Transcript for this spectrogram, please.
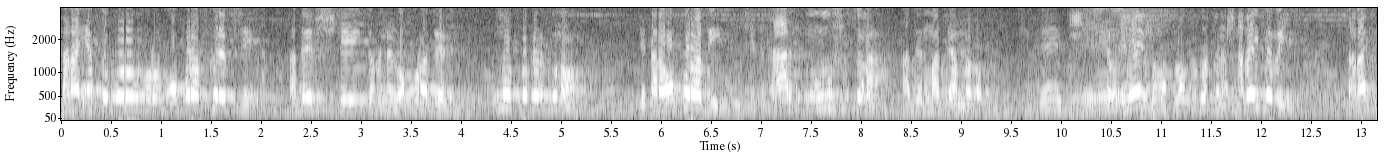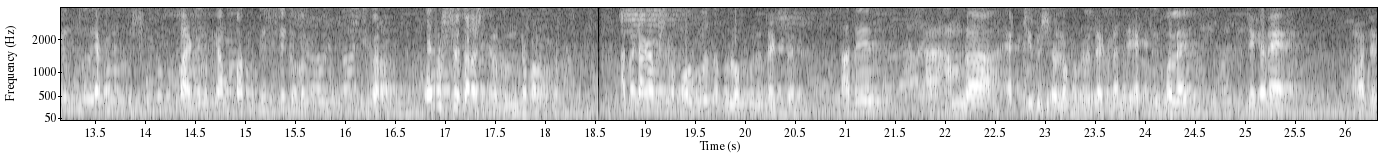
তারা এত বড় বড় অপরাধ করেছে, তাদের সেই ধরনের অপরাধের কোনো প্রকার কোনো যে তারা অপরাধী, তার কোনো অনুশোচনা তাদের মাঝে আমরা লক্ষ্য করছি সমাজ লক্ষ্য করছে না। স্বাভাবিকভাবেই তারা কিন্তু এখন সুযোগ পায় কোনো ক্যাম্পাসে বিশৃঙ্খল পরিস্থিতি সৃষ্টি করা অবশ্যই তারা সেখানে ভূমিকা পালন করছে। আপনি ঢাকা বিশ্বের হলগুলোতে আপনি লক্ষ্য করে দেখবেন, তাদের আমরা একটি বিষয় লক্ষ্য করে দেখবেন যে একটি হলে যেখানে আমাদের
